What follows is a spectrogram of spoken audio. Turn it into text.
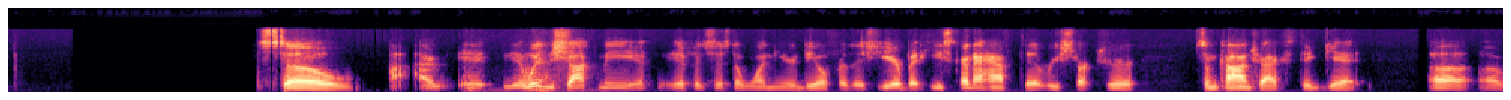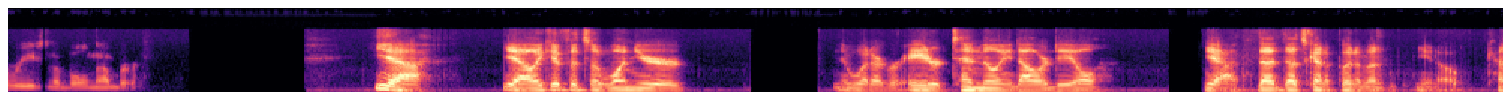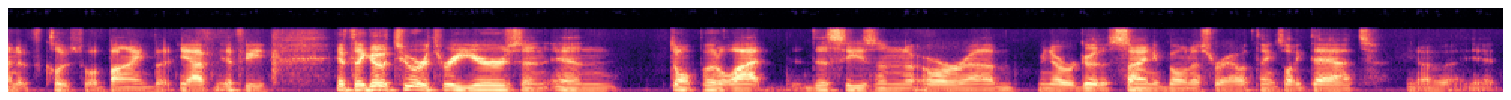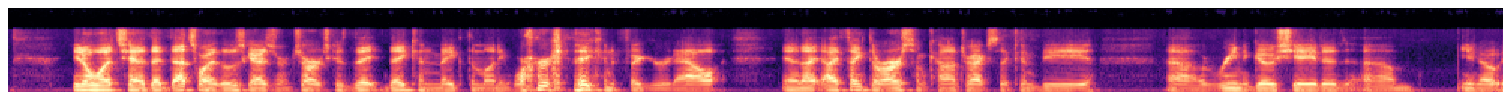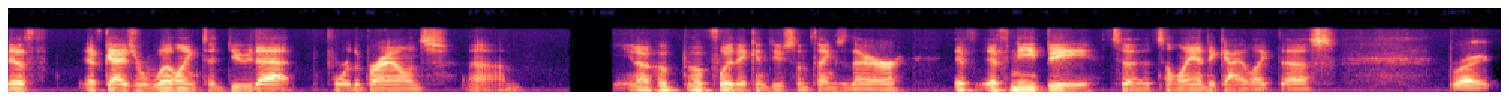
So I, it, it wouldn't shock me if, if it's just a one year deal for this year, but he's going to have to restructure some contracts to get a, a reasonable number. Yeah. Yeah. Like if it's a one year, whatever, eight or $10 million deal, yeah, that that's going to put him in, you know, kind of close to a bind. But yeah, if, if he, if they go two or three years and, and don't put a lot this season or um, you know or go the signing bonus route things like that you know it, you know what chad that, that's why those guys are in charge because they, they can make the money work they can figure it out. And I, I think there are some contracts that can be uh, renegotiated um, you know if if guys are willing to do that for the browns um, you know hope, hopefully they can do some things there if if need be to to land a guy like this. Right.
